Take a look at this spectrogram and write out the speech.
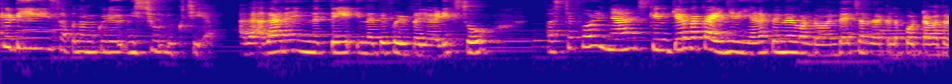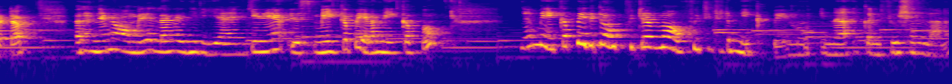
ക്യൂട്ടീസ് അപ്പോൾ നമുക്കൊരു വിഷു ലുക്ക് ചെയ്യാം. അത് അതാണ് ഇന്നത്തെ ഇന്നത്തെ ഫുൾ പരിപാടി. സോ ഫസ്റ്റ് ഓഫ് ഓൾ ഞാൻ സ്കിൻ കെയർ ഒക്കെ കഴിഞ്ഞിരിക്കുകയാണ്. പിന്നെ കൊണ്ടുപോകും എന്റെ ചന്ദ്രക്കല പൊട്ടൊക്കെ തൊട്ടോ. ഞാൻ നോർമലി എല്ലാം കഴിഞ്ഞിരിക്കുകയാണ്. എനിക്കിനി മേക്കപ്പ് ചെയ്യണം. മേക്കപ്പും ഞാൻ മേക്കപ്പ് ചെയ്തിട്ട് ഔട്ട്ഫിറ്റ് ആകുമ്പോൾ ഔട്ട്ഫിറ്റ് ഇട്ടിട്ട് മേക്കപ്പ് ചെയ്യുന്നു. ഇന്ന് കൺഫ്യൂഷനിലാണ്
